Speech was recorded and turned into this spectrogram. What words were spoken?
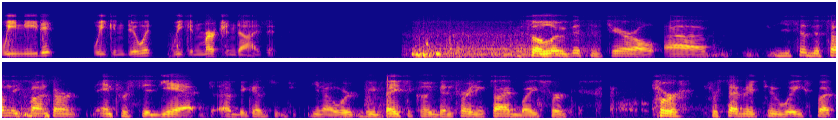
We need it. We can do it. We can merchandise it. So, Lou, this is Gerald. Uh, you said that some of these funds aren't interested yet uh, because you know we're, we've basically been trading sideways for for for 72 weeks. But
